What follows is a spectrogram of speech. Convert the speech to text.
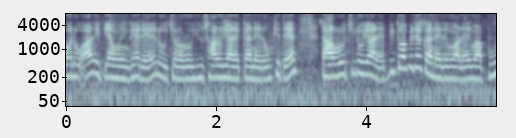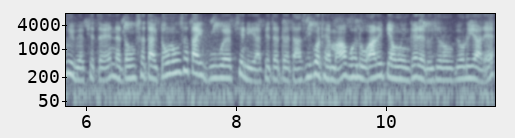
ဝယ်လို့အားတွေပြန်ဝင်ခဲ့တယ်လို့ကျွန်တော်တို့ယူဆလို့ရတဲ့ကန်နေတုံးဖြစ်တယ်ဒါကိုကြည့်လို့ရတယ်ပြီးတော့ပြီးတဲ့ကန်နေတုံးကလည်းဒီမှာဘူးတွေပဲဖြစ်တယ်နှစ်တုံးဆက်တိုက်သုံးလုံးဆက်တိုက်ဘူးပဲဖြစ်နေတာဖြစ်တဲ့အတွက်ဒါဈေးကွက်ထဲမှာဝယ်လို့အားတွေပြန်ဝင်ခဲ့တယ်လို့ကျွန်တော်တို့ပြောလို့ရတယ်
